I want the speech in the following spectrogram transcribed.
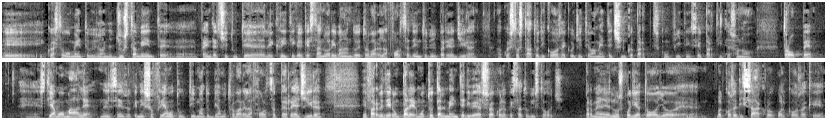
e in questo momento bisogna giustamente eh, prenderci tutte le critiche che stanno arrivando e trovare la forza dentro di noi per reagire a questo stato di cose che oggettivamente 5 sconfitte in 6 partite sono troppe eh, stiamo male, nel senso che ne soffriamo tutti, ma dobbiamo trovare la forza per reagire e far vedere un Palermo totalmente diverso da quello che è stato visto oggi. Per me lo spogliatoio è qualcosa di sacro, qualcosa che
